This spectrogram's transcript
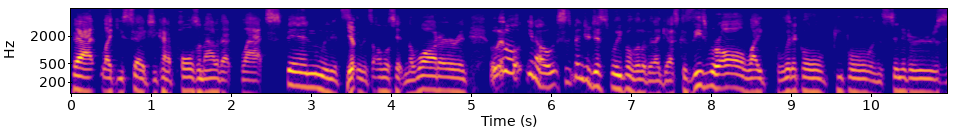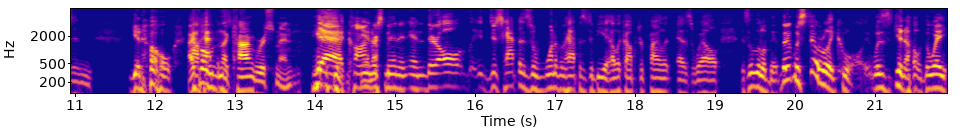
that, like you said, she kind of pulls them out of that flat spin when it's Yep. when it's almost hitting the water, and a little, you know, suspend your disbelief a little bit, I guess, because these were all like political people and senators and you know, I called them the congressman. yeah, You know? congressmen, and, and they're all. It just happens. to One of them happens to be a helicopter pilot as well. It's a little bit, but it was still really cool. It was, you know, the way,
